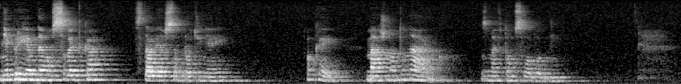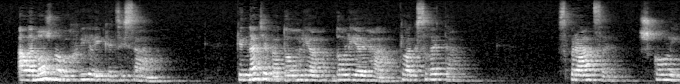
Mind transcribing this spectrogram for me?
nepríjemného svetka, staviaš sa proti nej. OK, Máš na to nárok. Sme v tom slobodní. Ale možno vo chvíli, keď si sám, keď na teba dohlia, dolieha tlak sveta, z práce, školy,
